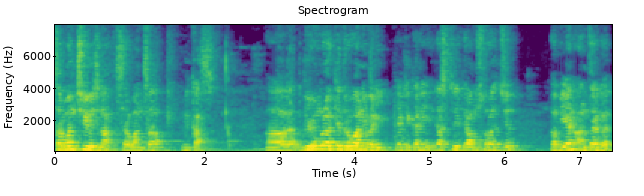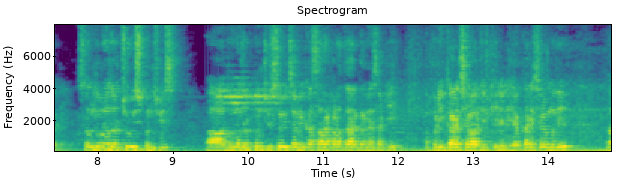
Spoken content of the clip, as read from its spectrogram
सर्वांची योजना सर्वांचा विकास. विरंगुळा केंद्र वाणीवाडी या ठिकाणी राष्ट्रीय ग्राम स्वराज्य अभियान अंतर्गत सन दोन हजार चोवीस पंचवीस दोन हजार पंचवीस सोयीचा विकास आराखडा तयार करण्यासाठी आपण ही कार्यशाळा आयोजित केलेली आहे. या कार्यशाळेमध्ये अ,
